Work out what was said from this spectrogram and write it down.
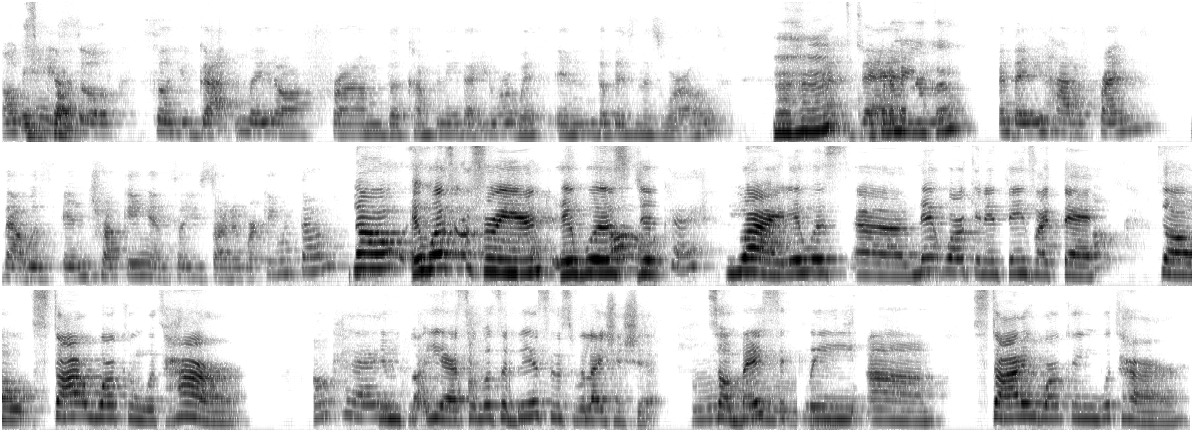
Okay, so so you got laid off from the company that you were with in the business world. Mm-hmm. And, then, America. and then you had a friend that was in trucking, and so you started working with them. No, it wasn't a friend. It was oh, just okay. right. It was uh, networking and things like that. Okay. So start working with her. Okay. And, yeah, so it was a business relationship. Mm-hmm. So mm. basically, um, started working with her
